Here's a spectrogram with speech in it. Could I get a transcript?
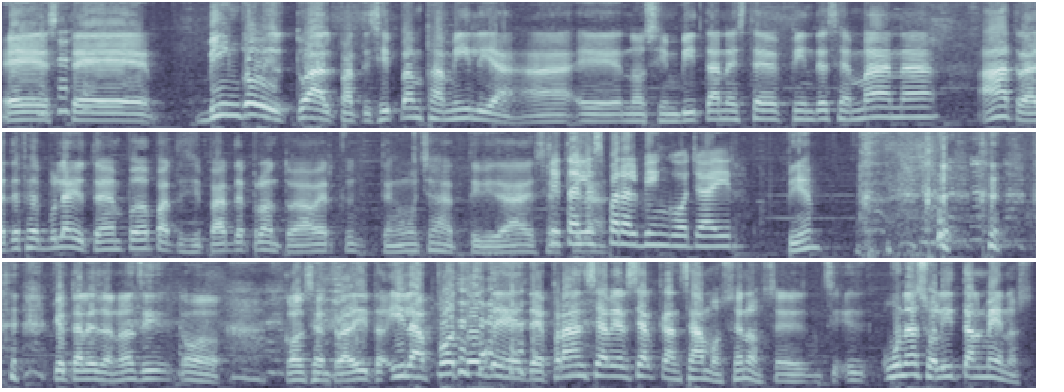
Este. Bingo virtual, participa en familia, ah, eh, nos invitan este fin de semana. Ah, a través de Facebook Live yo también puedo participar de pronto. A ver, que tengo muchas actividades. ¿Qué tal es para el bingo, Jair? Bien. ¿Qué tal eso, no? Así como concentradito. Y las fotos de, de Francia, a ver si alcanzamos. Bueno, se- se- una solita al menos.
